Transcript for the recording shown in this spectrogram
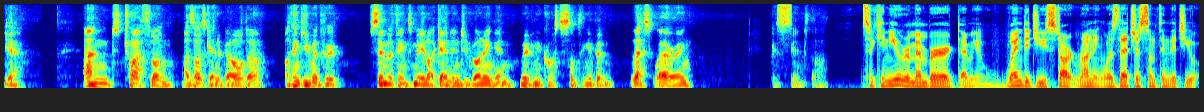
Yeah, and triathlon as I was getting a bit older. I think he went through a similar thing to me, like getting injured running and moving across to something a bit less wearing. Get into that. So can you remember I mean when did you start running? Was that just something that you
